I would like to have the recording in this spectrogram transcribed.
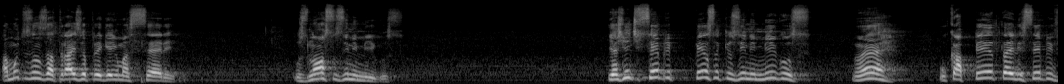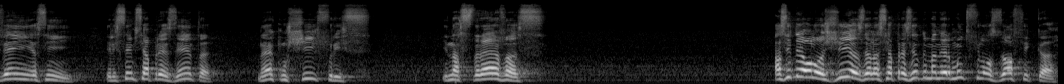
Há muitos anos atrás eu preguei uma série, Os Nossos Inimigos. E a gente sempre pensa que os inimigos, não é? O capeta, ele sempre vem assim, ele sempre se apresenta, né, com chifres e nas trevas. As ideologias, elas se apresentam de maneira muito filosófica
